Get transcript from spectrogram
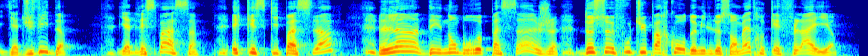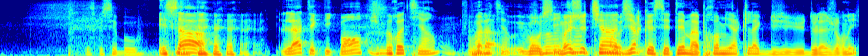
il y a du vide, il y a de l'espace. Et qu'est-ce qui passe là? L'un des nombreux passages de ce foutu parcours de 1200 mètres qu'est Fly. Qu'est-ce que c'est beau. Et ça, là, techniquement, Je me retiens. Je me Voilà. retiens. Moi Je me aussi. Moi, je tiens Moi à dire que c'était ma première claque du- de la journée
